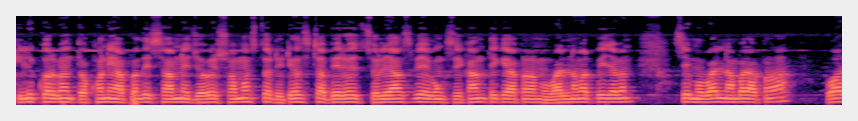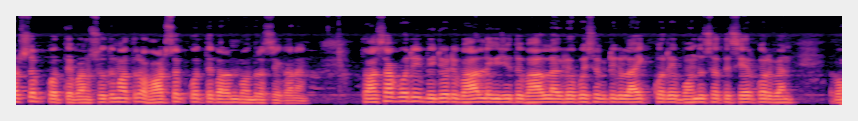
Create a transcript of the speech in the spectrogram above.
ক্লিক করবেন, তখনই আপনাদের সামনে জবের সমস্ত ডিটেলসটা বের হয়ে চলে আসবে এবং সেখান থেকে আপনারা মোবাইল নাম্বার পেয়ে যাবেন। সেই মোবাইল নাম্বার আপনারা হোয়াটসঅ্যাপ করতে পারেন, শুধুমাত্র হোয়াটসঅ্যাপ করতে পারেন বন্ধুরা সেখানে। তো আশা করি ভিডিওটি ভালো লেগে যদি ভালো লাগলে অবশ্যই ভিডিওকে লাইক করে বন্ধুর সাথে শেয়ার করবেন এবং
